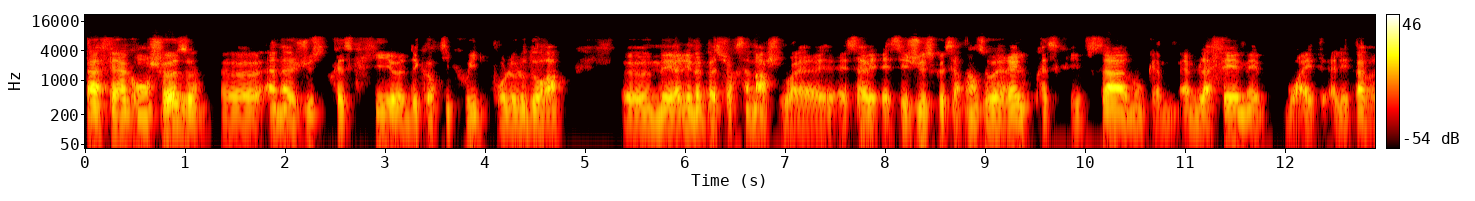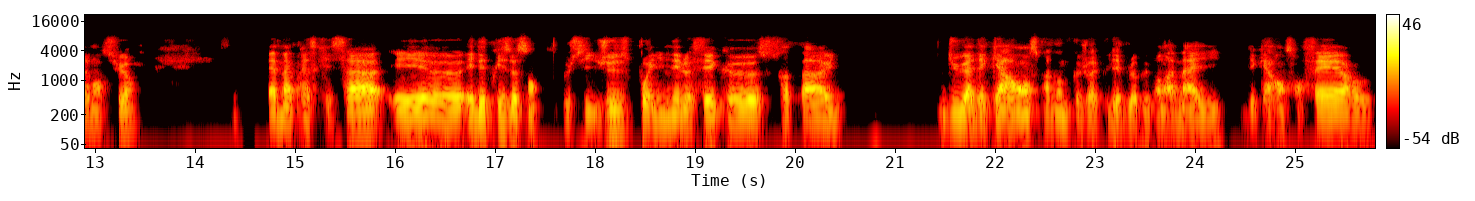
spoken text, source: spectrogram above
pas faire grand-chose. Euh, elle m'a juste prescrit euh, des corticoïdes pour le l'odorat. Euh, mais elle est même pas sûre que ça marche. Voilà, elle, sait juste que certains ORL prescrivent ça, donc elle, me l'a fait, mais bon, elle, n'est pas vraiment sûre. Elle m'a prescrit ça et, euh, et des prises de sang, juste pour éliminer le fait que ce soit pas une, dû à des carences, par exemple, que j'aurais pu développer pendant la maille, des carences en fer, ou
